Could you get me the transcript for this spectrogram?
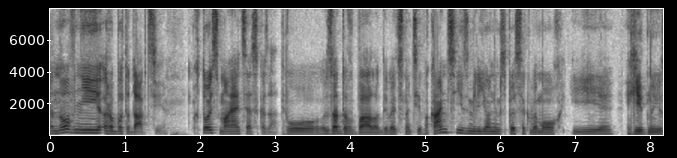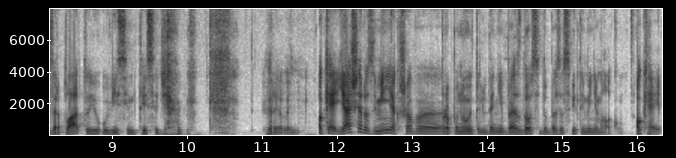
Шановні роботодавці, хтось має це сказати, бо задовбало дивитися на ці вакансії з мільйонним список вимог і гідною зарплатою у 8 тисяч гривень. Окей, я ще розумію, якщо ви пропонуєте людині без досвіду, без освіти мінімалку. Окей,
